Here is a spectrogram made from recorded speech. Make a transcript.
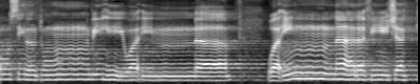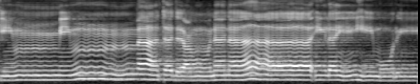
أرسلتم به وإنا وإنا لفي شك مما تدعوننا إليه مريد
